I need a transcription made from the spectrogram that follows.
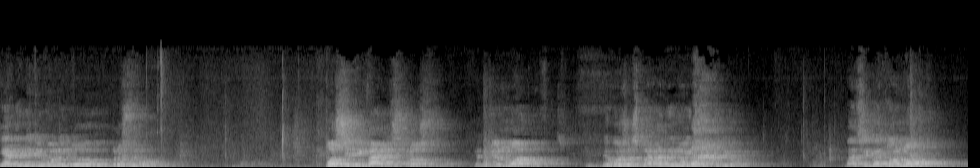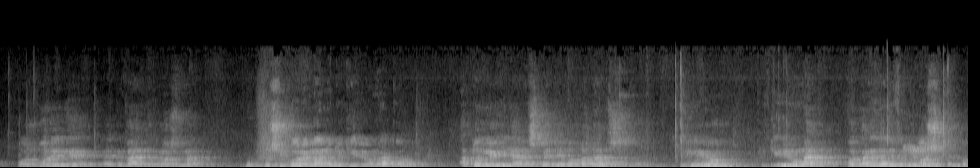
για την επιβολή του προστήμου. Πώς επιβάλλεις πρόστιμο, με ποιον νου απόφαση. Εγώ σας παραδίνω εικόνιο. Μαζί με τον νόμο, πώς μπορείτε να επιβάλλετε πρόστιμα, το συγχωρεμένο του κυρίου Νάκο, από το 2005 από πατάνηση εδώ. Του κυρίου, του κυρίου Νάκο, όταν ήταν φωτικός εσωτερικό.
